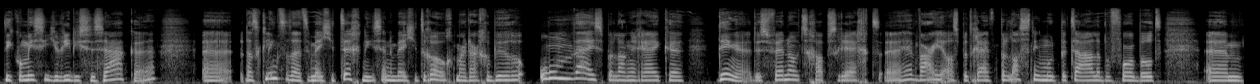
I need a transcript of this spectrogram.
die commissie juridische zaken. Uh, dat klinkt altijd een beetje technisch en een beetje droog, maar daar gebeuren onwijs belangrijke dingen. Dus vennootschapsrecht, uh, hè, waar je als bedrijf belasting moet betalen, bijvoorbeeld. Um,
